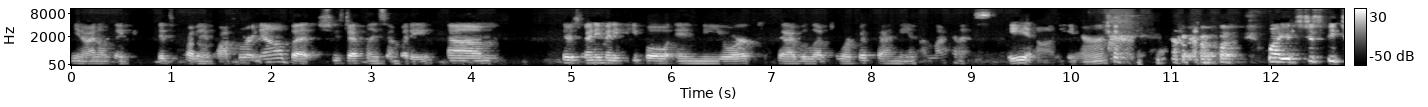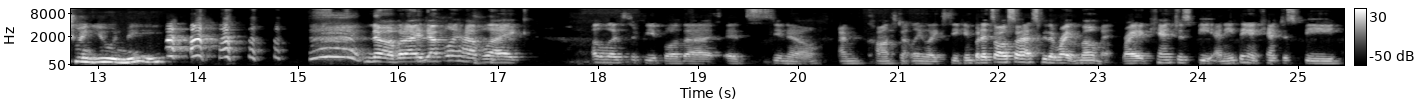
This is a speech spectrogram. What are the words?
you know I don't think it's probably impossible right now, but she's definitely somebody. Um, there's many, many people in New York that I would love to work with. But I mean, I'm not going to say it on here. Why? It's just between you and me. no, but I definitely have like a list of people that it's, you know, I'm constantly like seeking, but it also has to be the right moment, right? It can't just be anything. It can't just be,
